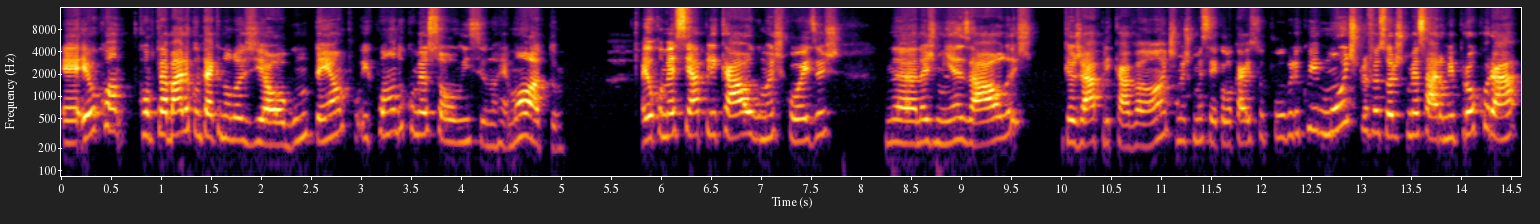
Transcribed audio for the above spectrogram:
É, eu com, com, trabalho com tecnologia há algum tempo e quando começou o ensino remoto, eu comecei a aplicar algumas coisas na, nas minhas aulas que eu já aplicava antes, mas comecei a colocar isso público e muitos professores começaram a me procurar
